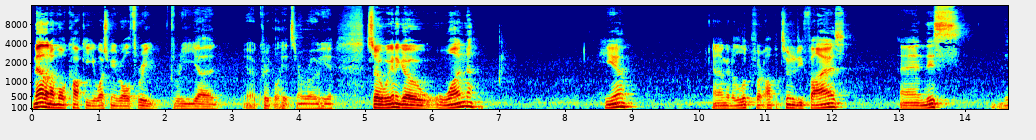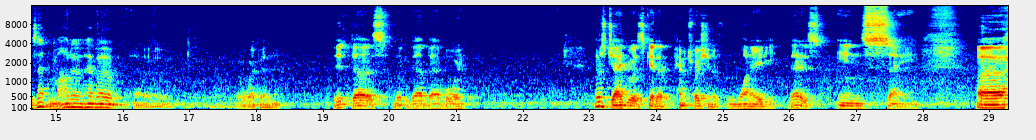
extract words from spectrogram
Now that I'm more cocky, you watch me roll three three uh, you know, critical hits in a row here. So we're going to go one here, and I'm going to look for opportunity fires. And this, does that Marder have a, uh, a weapon? It does. Look at that bad boy. Those Jaguars get a penetration of 180. That is insane. Uh,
